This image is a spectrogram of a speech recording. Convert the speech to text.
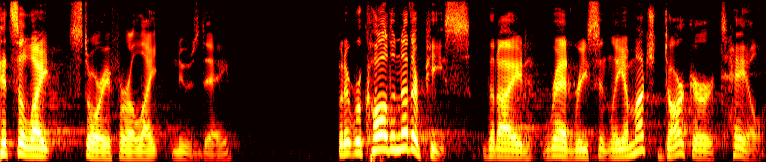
It's a light story for a light news day, but it recalled another piece that I'd read recently, a much darker tale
